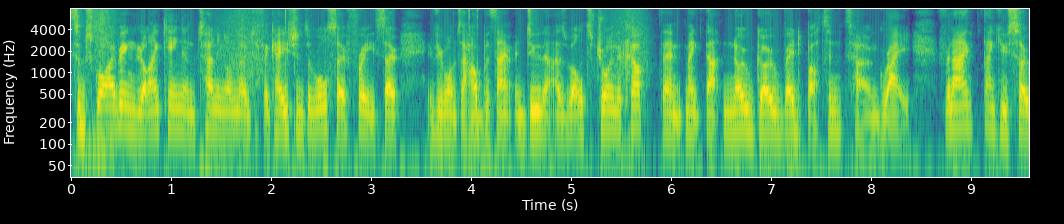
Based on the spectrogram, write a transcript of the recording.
Subscribing, liking and turning on notifications are also free, so if you want to help us out and do that as well to join the club, then make that no-go red button turn grey. For now, thank you so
